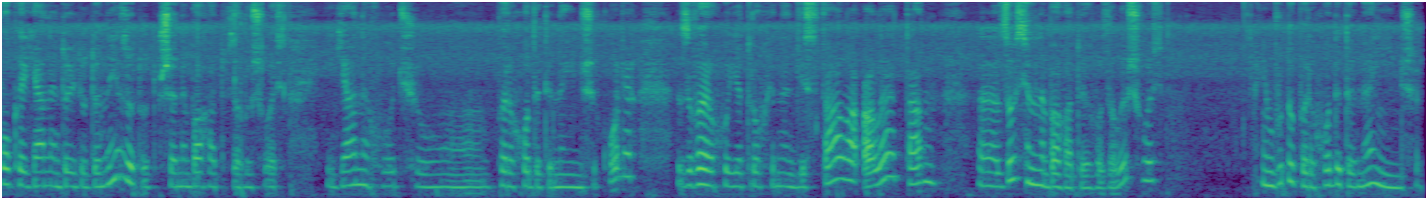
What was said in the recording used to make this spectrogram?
поки я не дойду донизу, тут вже небагато залишилось. Я не хочу переходити на інший колір. Зверху я трохи не дістала, але там е, зовсім небагато його залишилось. І буду переходити на інших.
